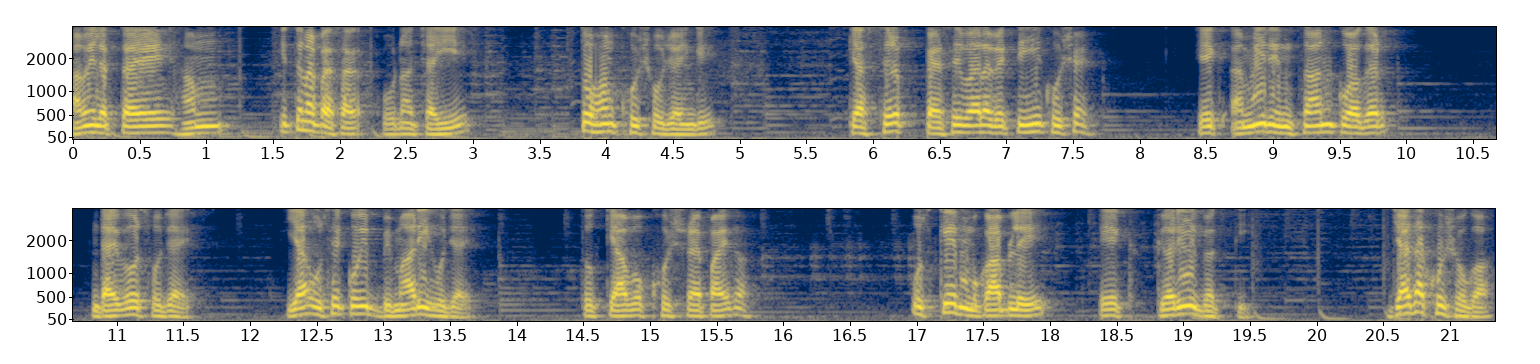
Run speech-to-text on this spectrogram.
हमें लगता है हम इतना पैसा होना चाहिए तो हम खुश हो जाएँगे। क्या सिर्फ़ पैसे वाला व्यक्ति ही खुश है? एक अमीर इंसान को अगर डाइवोर्स हो जाए या उसे कोई बीमारी हो जाए तो क्या वो खुश रह पाएगा? उसके मुकाबले एक गरीब व्यक्ति ज़्यादा खुश होगा,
